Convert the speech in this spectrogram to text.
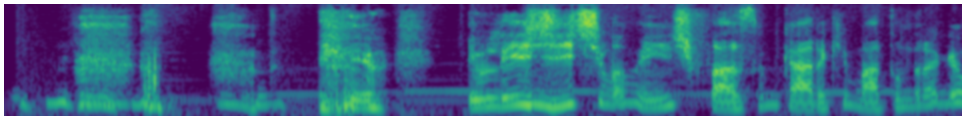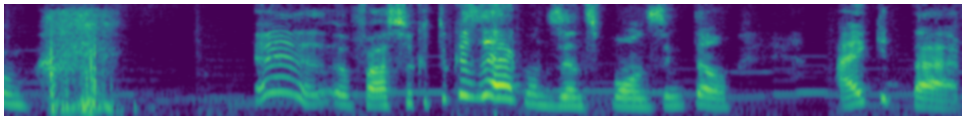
eu, eu legitimamente faço um cara que mata um dragão. É, eu faço o que tu quiser com 200 pontos. Então, aí que tá.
